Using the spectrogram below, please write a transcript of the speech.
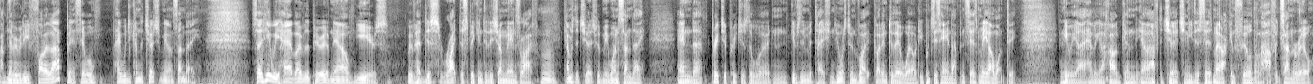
I've never really followed up. And he said, Well, hey, would you come to church with me on Sunday? So here we have, over the period of now years, we've had this right to speak into this young man's life. Mm. Comes to church with me one Sunday and uh, preacher preaches the word and gives an invitation. Who wants to invite God into their world? He puts his hand up and says, "Me, I want to." And here we are having a hug, and you know, after church, and he just says, "Man, I can feel the love. It's unreal."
